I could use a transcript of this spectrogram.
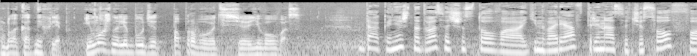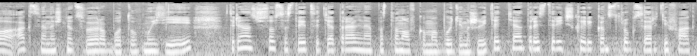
блокадный хлеб. И можно ли будет попробовать его у вас? Да, конечно, 26 января в 13 часов э, акция начнет свою работу в музее. В 13 часов состоится театральная постановка «Мы будем жить» от Театра исторической реконструкции «Артефакт».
